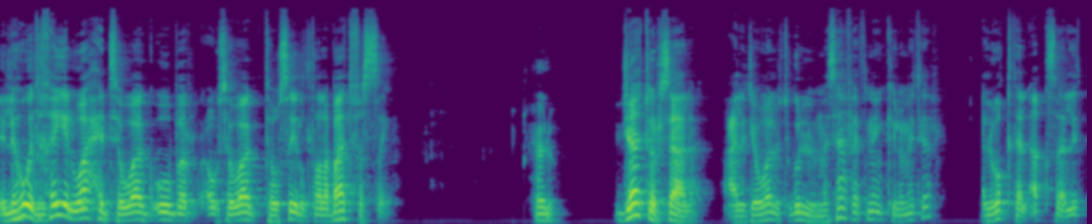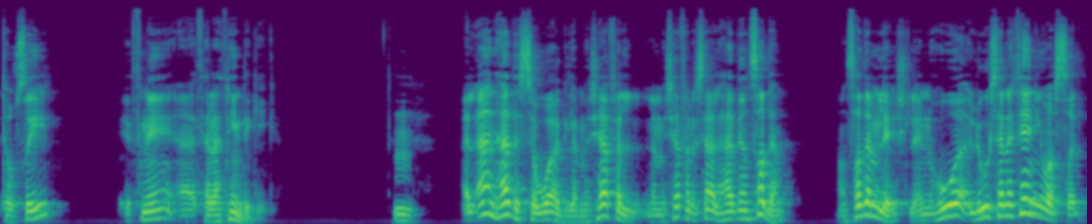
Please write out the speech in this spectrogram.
اللي هو تخيل واحد سواق أوبر أو سواق توصيل طلبات في الصين. حلو. جاته رسالة على جواله تقول له المسافة 2 كيلومتر الوقت الأقصى للتوصيل 2 آه، 30 دقيقة. مم. الآن هذا السواق لما شاف ال... لما شاف الرسالة هذه انصدم. انصدم ليش؟ لأنه هو له سنتين يوصل.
